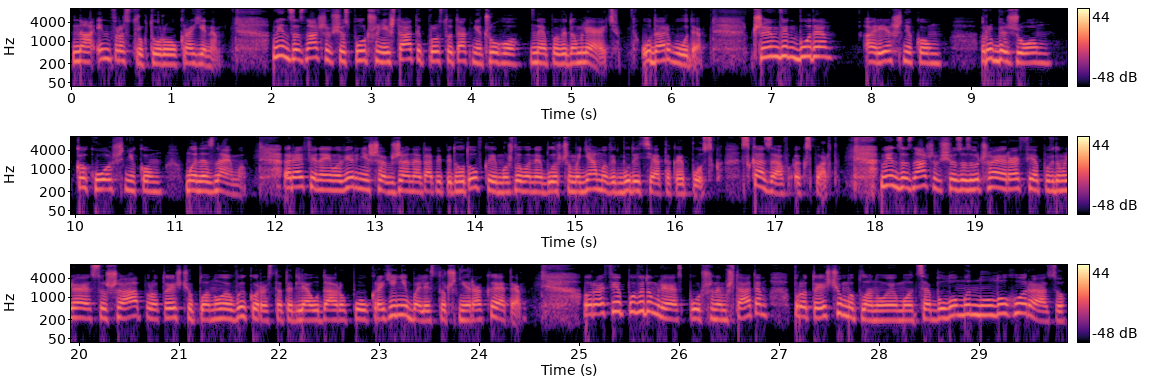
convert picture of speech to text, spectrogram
на інфраструктуру України. Він зазначив, що Сполучені Штати просто так нічого не повідомляють. Удар буде. Чим він буде? Арешником, рубежом. Кокошником ми не знаємо. Рефі найімовірніше вже на етапі підготовки і, можливо, найближчими днями відбудеться такий пуск, сказав експерт. Він зазначив, що зазвичай Рефія повідомляє США про те, що планує використати для удару по Україні балістичні ракети. Рефія повідомляє Сполученим Штатам про те, що ми плануємо. Це було минулого разу.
